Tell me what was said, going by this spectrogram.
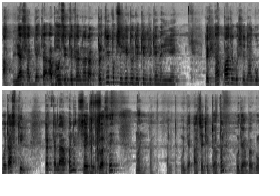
आपल्या साध्याचा अभाव सिद्ध करणारा प्रतिपक्ष हेतू देखील तिथे नाही आहे तर ह्या पाच गोष्टी लागू होत असतील तर त्याला आपण सद हेतू असे म्हणतो. चालतं उद्या असं हेतू आपण उद्या बघू.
